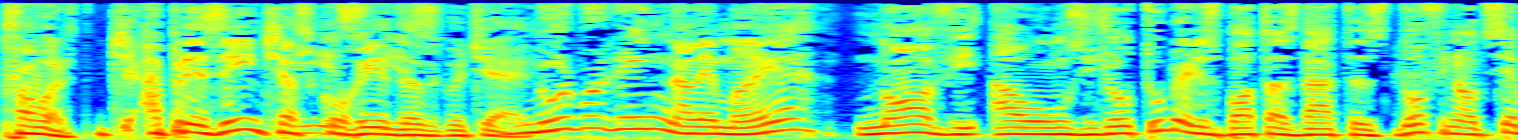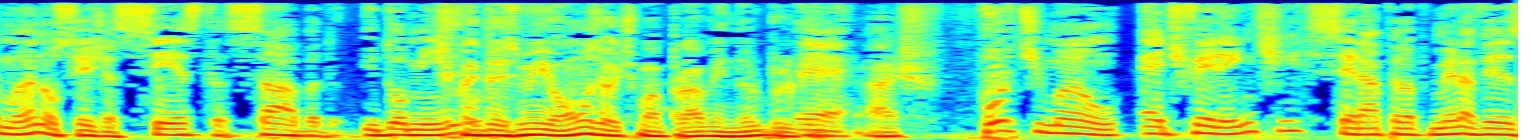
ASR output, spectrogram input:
por favor te- apresente as Isso, corridas isso. Gutierrez Nürburgring, na Alemanha, 9 a 11 de outubro. Eles botam as datas do final de semana, ou seja, sexta, sábado e domingo. foi 2011 a última prova em Nürburgring É. acho Portimão é diferente, será pela primeira vez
